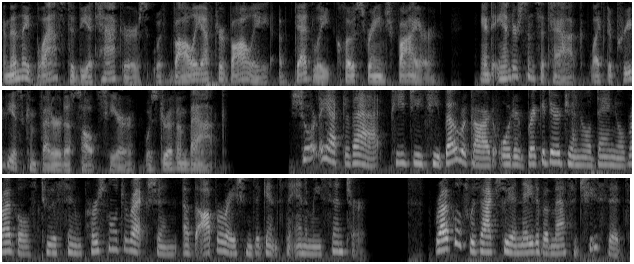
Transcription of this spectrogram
and then they blasted the attackers with volley after volley of deadly close-range fire. And Anderson's attack, like the previous Confederate assaults here, was driven back. Shortly after that, P.G.T. Beauregard ordered Brigadier General Daniel Ruggles to assume personal direction of the operations against the enemy's center. Ruggles was actually a native of Massachusetts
